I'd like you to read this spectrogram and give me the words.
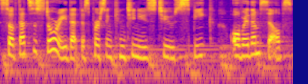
So, if that's a story that this person continues to speak over themselves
